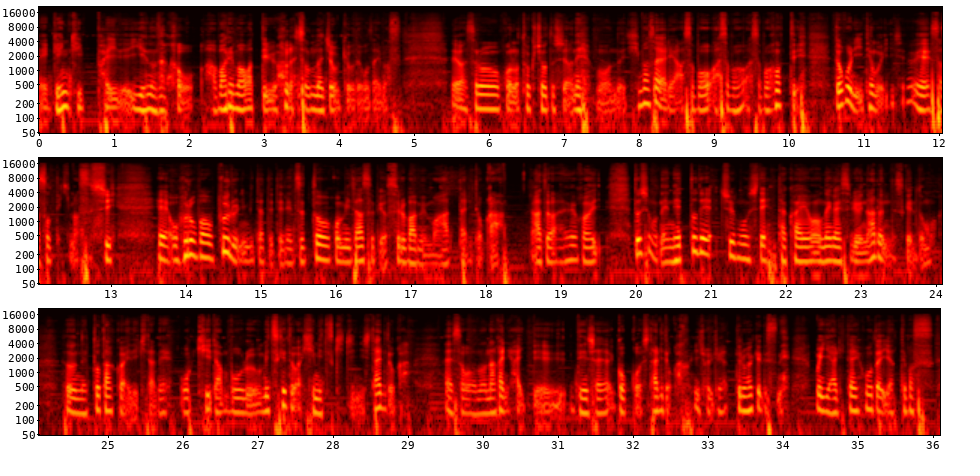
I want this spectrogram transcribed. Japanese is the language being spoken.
え元気いっぱいで家の中を暴れ回ってるような そんな状況でございます。ではその子の特徴としてはねもう、ね、暇さえあれ遊ぼう遊ぼう遊ぼう ってどこにいてもいい、えー、誘ってきますし、えー、お風呂場をプールに見立ててねずっとこう水遊びをする場面もあったりとかあとはどうしてもねネットで注文して宅配をお願いするようになるんですけれどもそのネット宅配できたね大きい段ボールを見つけては秘密基地にしたりとか その中に入って電車ごっこをしたりとか いろいろやってるわけですね。もうやりたい放題やってます。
